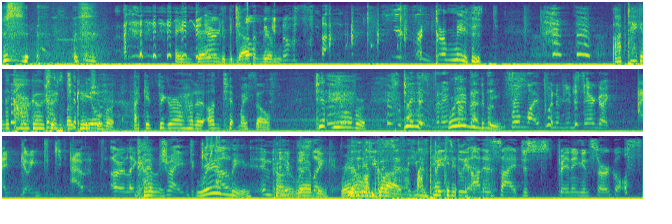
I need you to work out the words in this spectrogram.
I'm trying to get out of here. pulling himself. dummy. I'm taking the cargo to Guys, the tip me location. over. I can figure out how to untip myself. Tip me over. Do I it. just finished Ram from, into me. from my point of view, just there going, I'm going to get out, or like Connor, I'm trying to get ram out. me. And Connor, him just ram me. Ram No, me I'm he was, going. just- I'm was it. basically on his side, just spinning in circles.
